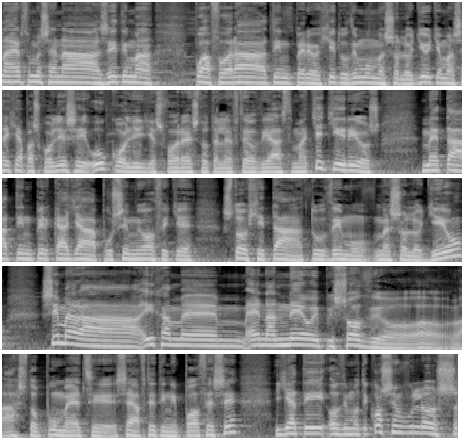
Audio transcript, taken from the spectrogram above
Να έρθουμε σε ένα ζήτημα που αφορά την περιοχή του Δήμου Μεσολογγίου και μας έχει απασχολήσει ούκο λίγες φορές το τελευταίο διάστημα και κυρίως μετά την πυρκαγιά που σημειώθηκε στο χιτά του Δήμου Μεσολογγίου. Σήμερα είχαμε ένα νέο επεισόδιο, ας το πούμε έτσι, σε αυτή την υπόθεση γιατί ο Δημοτικός Σύμβουλος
